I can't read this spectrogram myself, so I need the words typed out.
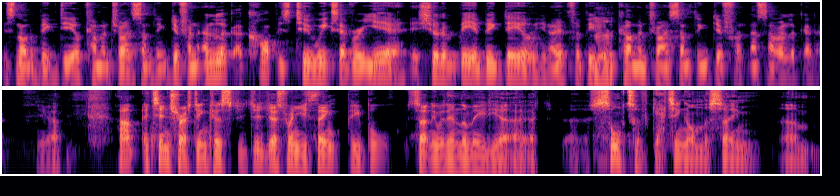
It's not a big deal. Come and try something different. And look, a COP is two weeks every year. It shouldn't be a big deal, you know, for people mm. to come and try something different. That's how I look at it. Yeah, um, it's interesting because just when you think people, certainly within the media, are, are sort of getting on the same um,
